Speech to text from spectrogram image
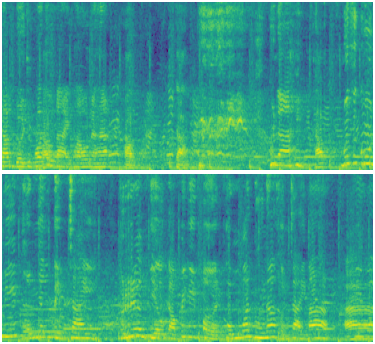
ครับ โดยเฉพาะครับเจ้านายเขานะฮะครับจ้ะ คุณอาครับ เมื่อสักครู่นี้ผมยังติดใจ เรื่องเกี่ยวกับพิธีเปิด ผมว่าดูน่าสนใจมากอ่า ที่ว่า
